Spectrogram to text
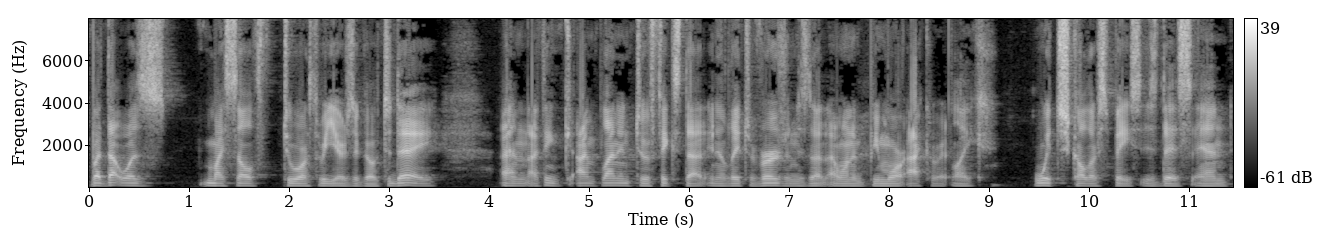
But that was myself two or three years ago. Today, and I think I'm planning to fix that in a later version is that I want to be more accurate, like which color space is this and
